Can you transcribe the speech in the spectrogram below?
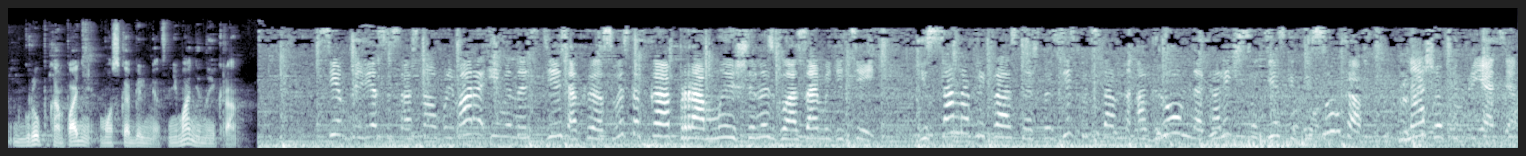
группа компаний Москабельмет. Внимание на экран. Всем привет со Страстного бульвара. Именно здесь открылась выставка «Промышленность глазами детей». И самое прекрасное, что здесь представлено огромное количество детских рисунков нашего предприятия.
